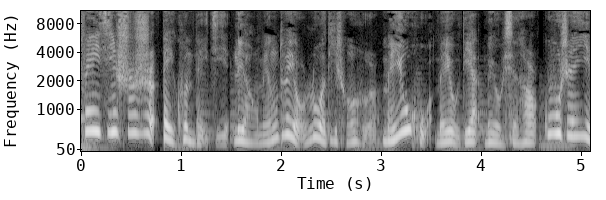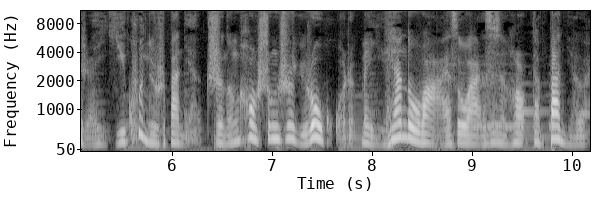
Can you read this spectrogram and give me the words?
飞机失事，被困北极，两名队友落地成盒，没有火，没有电，没有信号，孤身一人，一困就是半年，只能靠生吃鱼肉活着，每天都发 SOS 信号，但半年来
